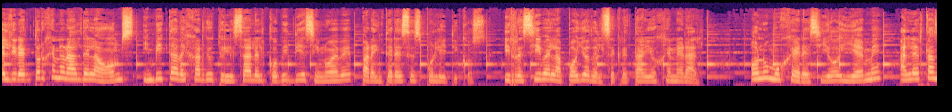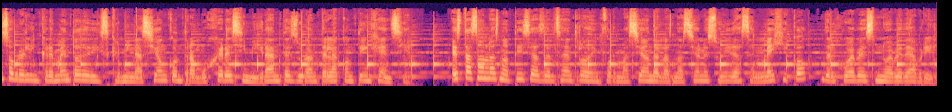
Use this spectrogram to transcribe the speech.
El director general de la OMS invita a dejar de utilizar el COVID-19 para intereses políticos y recibe el apoyo del secretario general. ONU Mujeres y OIM alertan sobre el incremento de discriminación contra mujeres inmigrantes durante la contingencia. Estas son las noticias del Centro de Información de las Naciones Unidas en México del jueves 9 de abril.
